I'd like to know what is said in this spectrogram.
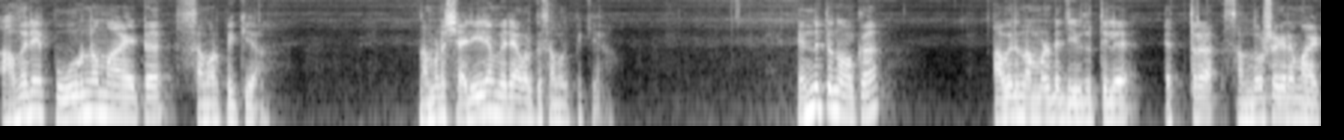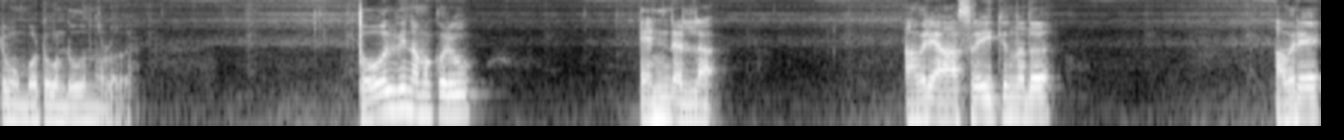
അവരെ പൂർണമായിട്ട് സമർപ്പിക്കുക. നമ്മുടെ ശരീരം വരെ അവർക്ക് സമർപ്പിക്കുക. എന്നിട്ട് നോക്ക് അവർ നമ്മളുടെ ജീവിതത്തിൽ എത്ര സന്തോഷകരമായിട്ട് മുമ്പോട്ട് കൊണ്ടുപോകുന്നുള്ളത്. തോൽവി നമുക്കൊരു എൻഡല്ല. അവരെ ആശ്രയിക്കുന്നത് അവരെ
